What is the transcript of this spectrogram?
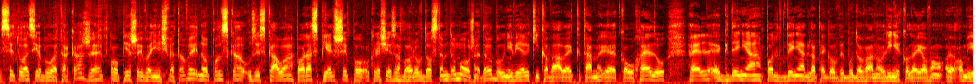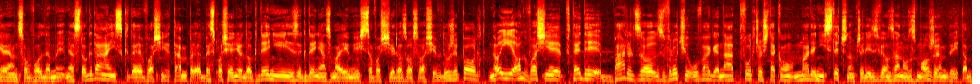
sytuacja była taka, że po I wojnie światowej no, Polska uzyskała po raz pierwszy po okresie zaborów dostęp do morza. To był niewielki kawałek tam e, koło Helu, Hel, Gdynia, Port Gdynia, dlatego wybudowano linię kolejową e, omijającą wolne mi- miasto Gdańsk, e, właśnie tam bezpośrednio do Gdyni, z Gdynia z małej miejscowości rozrosła się w duży port. No i on właśnie wtedy bardzo zwrócił uwagę na twórczość taką marynistyczną, czyli związaną z morzem, i tam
